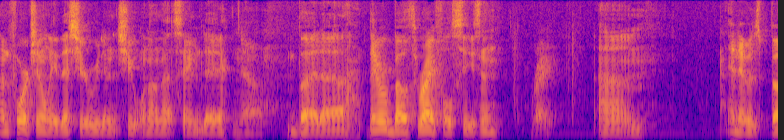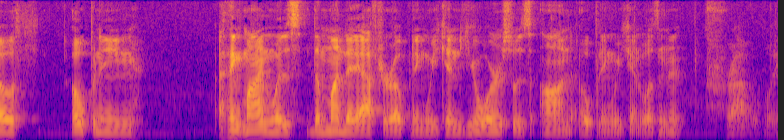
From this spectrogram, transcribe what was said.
Unfortunately, this year we didn't shoot one on that same day, No. but uh, they were both rifle season. Right. um, and it was both opening. I think mine was the Monday after opening weekend. Yours was on opening weekend, wasn't it? Probably.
